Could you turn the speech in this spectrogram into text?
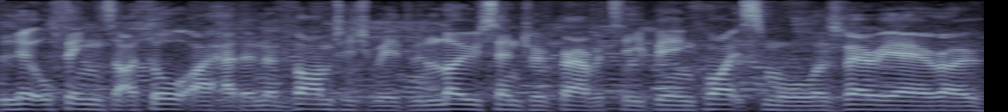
little things I thought I had an advantage with, with low centre of gravity, being quite small, I was very aero.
